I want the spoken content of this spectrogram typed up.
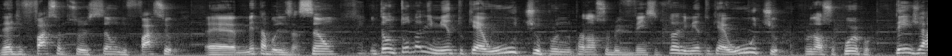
né, de fácil absorção, de fácil é, metabolização. Então, todo alimento que é útil para a nossa sobrevivência, todo alimento que é útil para o nosso corpo, tende a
